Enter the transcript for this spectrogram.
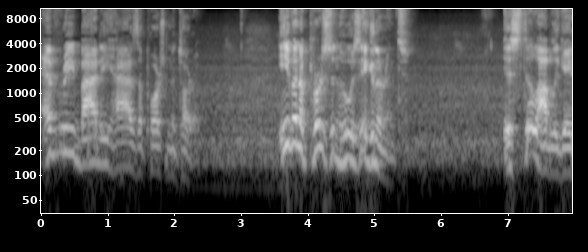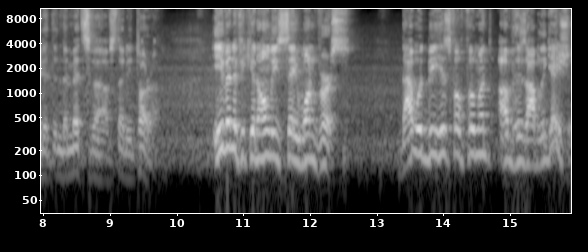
everybody has a portion of Torah. Even a person who is ignorant is still obligated in the mitzvah of study Torah. Even if he can only say one verse, that would be his fulfillment of his obligation.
